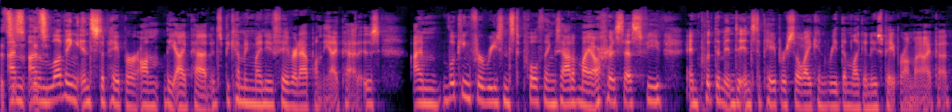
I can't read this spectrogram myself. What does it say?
It's just, I'm I'm loving Instapaper on the iPad. It's becoming my new favorite app on the iPad. Is I'm looking for reasons to pull things out of my RSS feed and put them into Instapaper so I can read them like a newspaper on my iPad.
